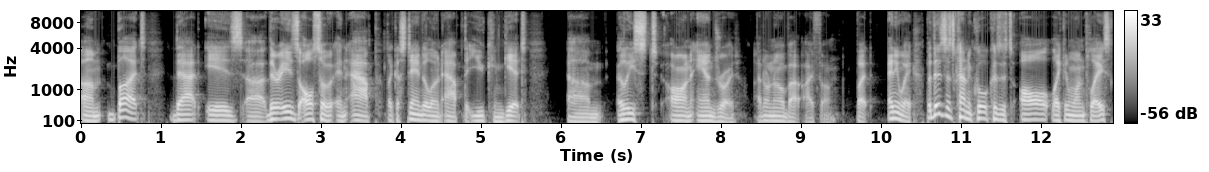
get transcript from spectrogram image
Um, but that is, uh, there is also an app, like a standalone app that you can get um, at least on Android. I don't know about iPhone. But anyway, but this is kind of cool because it's all like in one place.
